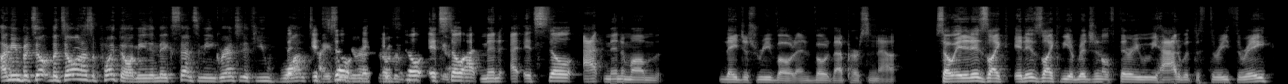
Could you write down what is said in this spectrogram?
I mean, but Dylan, but Dylan has a point though. I mean, it makes sense. I mean, granted, if you want it's still you're going to throw it's the still it's yeah. still at min it's still at minimum they just revote and vote that person out. So it is like it is like the original theory we had with the three three,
